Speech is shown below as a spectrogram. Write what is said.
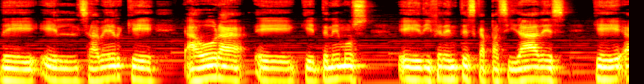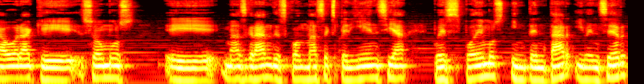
de el saber que ahora eh, que tenemos eh, diferentes capacidades, que ahora que somos más grandes, con más experiencia, pues podemos intentar y vencer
